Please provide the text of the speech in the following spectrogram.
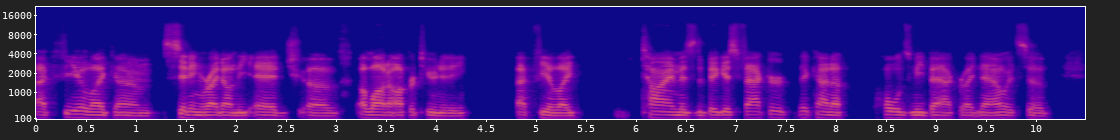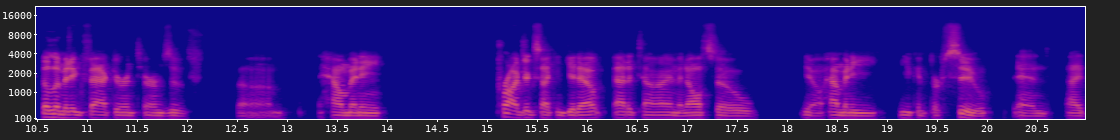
I feel like I'm sitting right on the edge of a lot of opportunity. I feel like time is the biggest factor that kind of holds me back right now. It's a limiting factor in terms of um, how many projects I can get out at a time, and also, you know, how many you can pursue. And I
